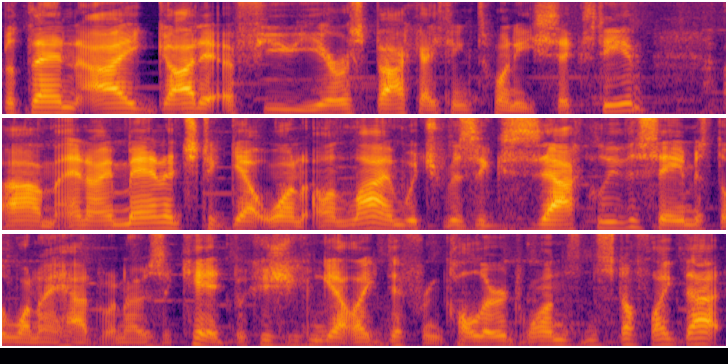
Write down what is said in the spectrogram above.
But then I got it a few years back, I think 2016. Um, and I managed to get one online, which was exactly the same as the one I had when I was a kid, because you can get like different colored ones and stuff like that.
